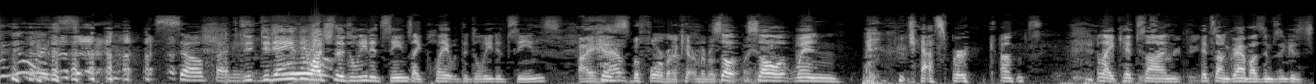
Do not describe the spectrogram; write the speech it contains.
I'm yours. So funny. Did, did any of you watch the deleted scenes? Like play it with the deleted scenes. I have before, but I can't remember. off the top of So so when Jasper comes, like hits It's on creepy. hits on Grandpa Simpson because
